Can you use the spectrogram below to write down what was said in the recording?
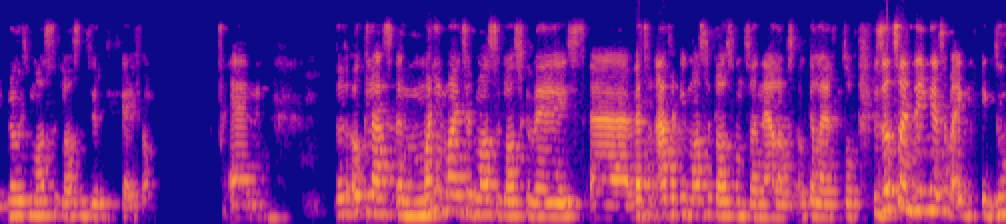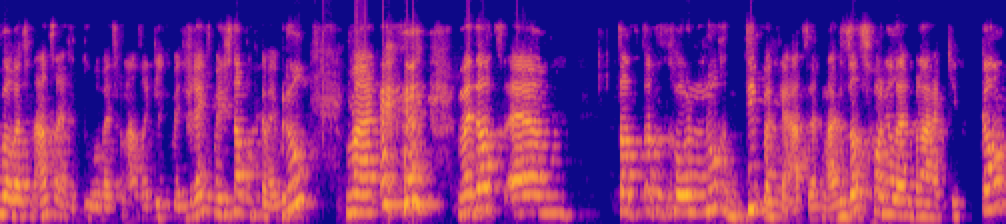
hypnose masterclass natuurlijk gegeven. En er is ook laatst een money mindset masterclass geweest. Uh, wet van aantrekking masterclass van Zanella was ook heel erg tof. Dus dat zijn dingen, zeg maar, ik, ik doe wel wet van aantrekking. Ik doe wel wet van aantrekking, klinkt een beetje vreemd, maar je snapt wat ik ermee bedoel. Maar, maar dat, um, dat, dat het gewoon nog dieper gaat, zeg maar. Dus dat is gewoon heel erg belangrijk. Je, kan,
